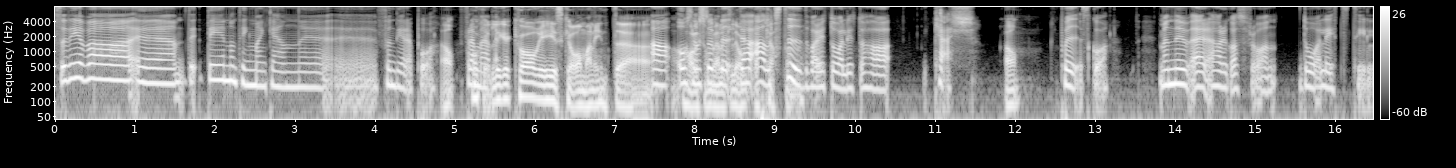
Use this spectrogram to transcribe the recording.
Så det var, eh, det, det är någonting man kan eh, fundera på. Ja. Framöver. Och ligga kvar i ISK om man inte Ja, och har liksom så väldigt blir, det har alltid varit dåligt att ha cash Ja. på ISK. Men nu är, har det gått från dåligt till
